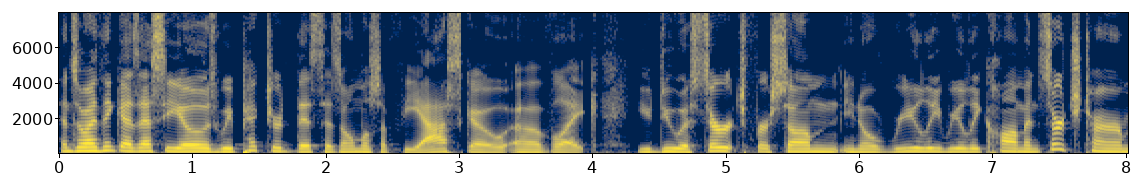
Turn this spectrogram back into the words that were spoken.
And so I think as SEOs, we pictured this as almost a fiasco of like you do a search for some, you know, really, really common search term,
